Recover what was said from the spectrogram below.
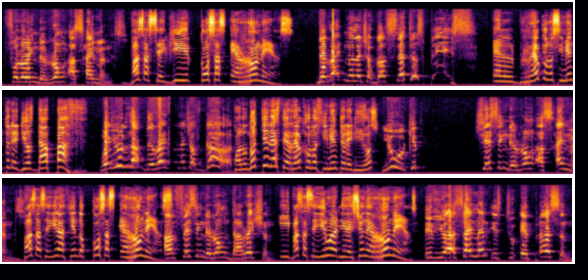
following the wrong assignments. vas a seguir cosas erróneas. The right knowledge of God settles peace. El real conocimiento de Dios da paz. When you lack the right knowledge of God, Cuando no tienes este real conocimiento de Dios, you will keep chasing the wrong assignments vas a seguir haciendo cosas erróneas and facing the wrong direction. y vas a seguir una dirección errónea. If your assignment is to a person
